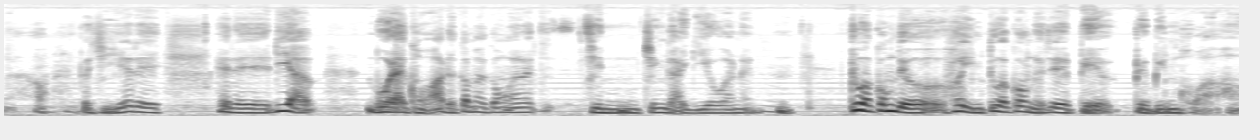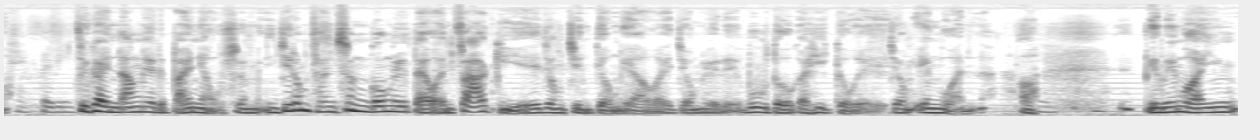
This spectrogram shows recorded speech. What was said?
啦，吼，就是迄个、迄个，你也无来看，我，就感觉讲啊，真真介意安尼。嗯，拄啊讲到会员，拄啊讲到这个白白明化吼，即个因翁迄个百鸟生，因即种传算讲迄台湾早期的迄种真重要的迄种迄个舞蹈甲戏剧的迄种演员啦，吼、白明化因，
